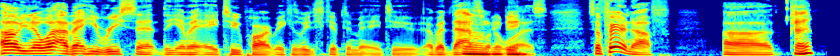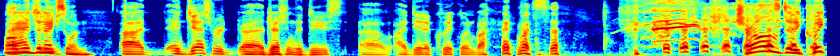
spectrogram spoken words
Oh, you know what? I bet he resent the MAA two part because we skipped MAA two. I bet that's Oh, what maybe. it was. So fair enough. Uh, Okay, well, I'll read the next one. uh, and just re- uh, addressing the deuce, uh, I did a quick one by myself. Charles did a quick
